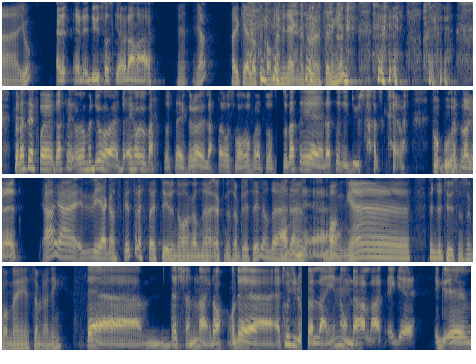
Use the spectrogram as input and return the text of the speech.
eh, Jo. Er det, er det du som har skrevet denne her? Ja. ja. Har ikke jeg lov til å komme med mine egne problemstillinger? så dette er fra dette, ja, men da, Jeg har jo vært hos deg, så da er det lettere å svare på dette. Så dette er, dette er det du som har skrevet for borettslaget ditt? Ja, jeg, vi er ganske stressa i styret nå angående økende strømpriser, og det er men eh, det- mange hundre tusen som kommer i strømregning. Det, det skjønner jeg, da. Og det, jeg tror ikke du er alene om det heller. Jeg, jeg, eh,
